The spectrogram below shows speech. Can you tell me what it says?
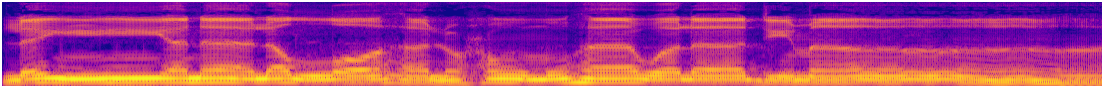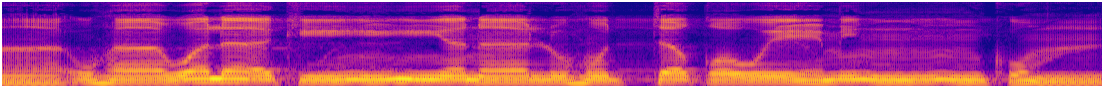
لن ينال الله لحومها ولا دماؤها ولكن يناله التقوي منكم.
